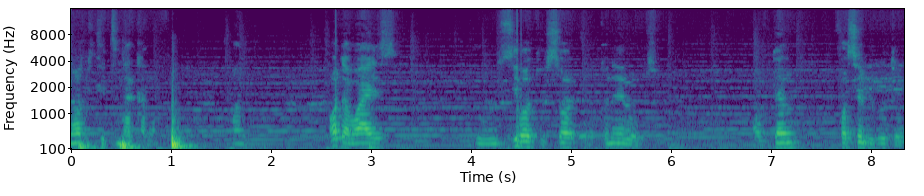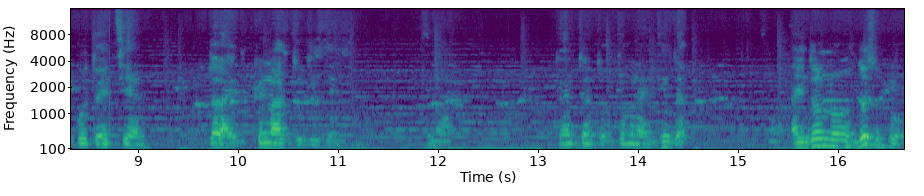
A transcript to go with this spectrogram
not getting that kind of money. Otherwise, you will see what we saw in Okene Road of them forcing people to go to ATM just like the criminals do these days, you know, to enter into government and give them. I don't know those people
